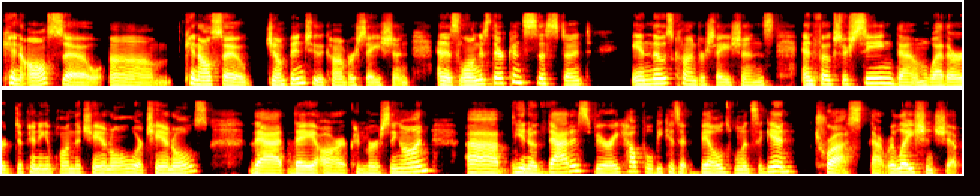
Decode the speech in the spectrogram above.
can also um, can also jump into the conversation. And as long as they're consistent in those conversations and folks are seeing them whether depending upon the channel or channels that they are conversing on uh, you know that is very helpful because it builds once again trust that relationship.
